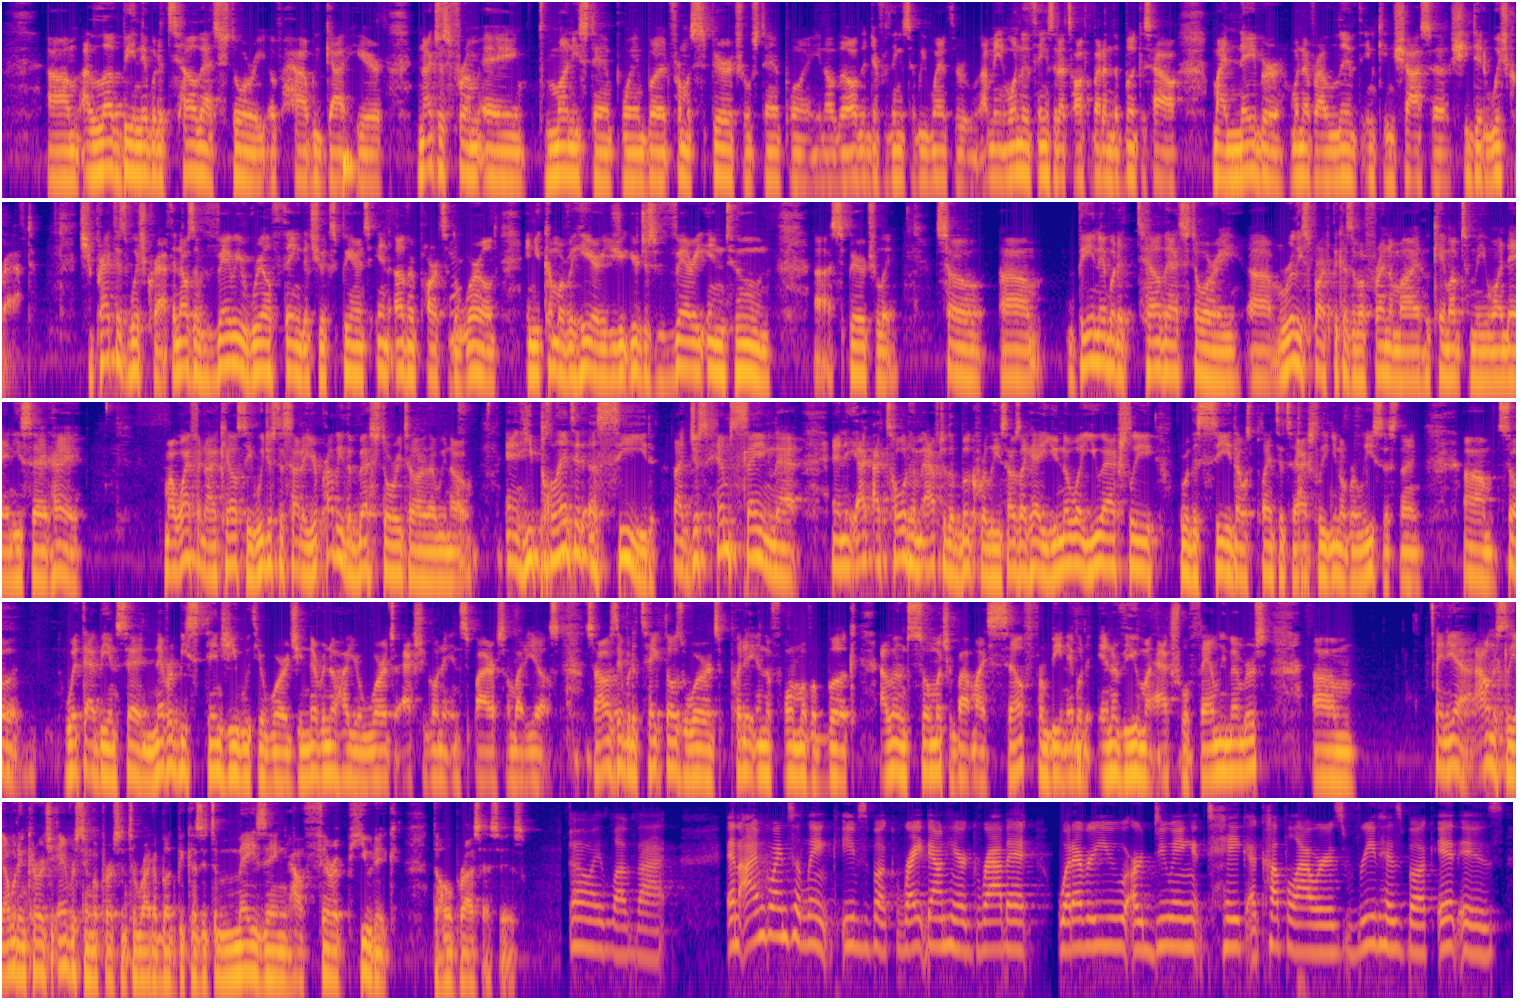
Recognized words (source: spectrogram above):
Um, I love being able to tell that story of how we got here, not just from a money standpoint, but from a spiritual standpoint. You know, the, all the different things that we went through. I mean, one of the things that I talk about in the book is how my neighbor, whenever I lived in Kinshasa, she did witchcraft. She practiced witchcraft, and that was a very real thing that you experience in other parts yeah. of the world. And you come over here, you, are just very in tune uh, spiritually. So, um, being able to tell that story um, really sparked because of a friend of mine who came up to me one day and he said, Hey, my wife and I, Kelsey, we just decided you're probably the best storyteller that we know. And he planted a seed, like just him saying that. And I, I, told him after the book release, I was like, Hey, you know what? You actually were the seed that was planted to actually, you know, release this thing. Um, so with that being said, never be stingy with your words. You never know how your words are actually going to inspire somebody else. So I was able to take those words, put it in the form of a book. I learned so much about myself from being able to interview my actual family members. Um, and yeah, honestly, I would encourage every single person to write a book because it's amazing how therapeutic the whole process is. Oh, I love that. And I'm going to link Yves's book right down here. Grab it. Whatever you are doing, take a couple hours, read his book. It is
